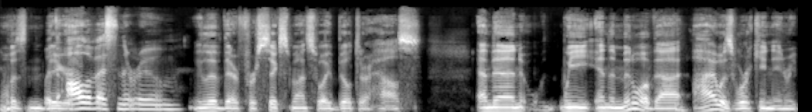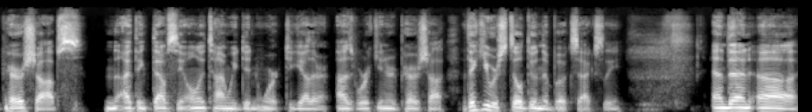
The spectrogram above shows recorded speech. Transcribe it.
It was With bigger. all of us in the room. we lived there for six months while we built our house, and then we, in the middle of that, I was working in repair shops. And I think that was the only time we didn't work together. I was working in repair shop. I think you were still doing the books actually. And then uh,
